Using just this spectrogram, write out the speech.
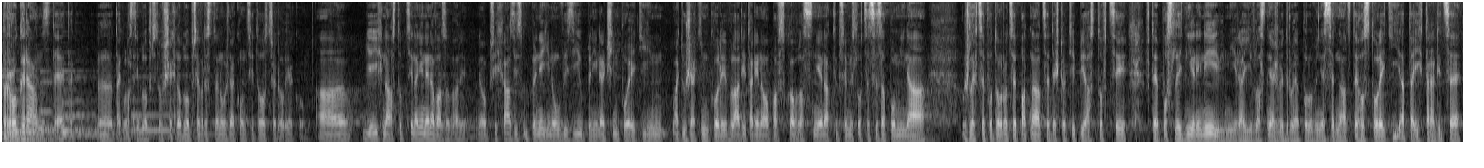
program zde, tak, eh, tak vlastně bylo, to všechno bylo převrstveno už na konci toho středověku. A jejich nástupci na ně nenavazovali. Jo, přichází s úplně jinou vizí, úplně jiným pojetím, ať už jakýmkoliv vlády tady na Opavsku a vlastně na ty přemyslovce se zapomíná už lehce po tom roce 15, to ti piastovci v té poslední linii vymírají vlastně až ve druhé polovině 17. století a ta jejich tradice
